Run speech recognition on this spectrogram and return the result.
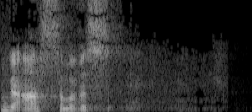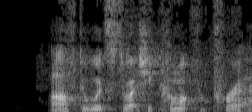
I'm going to ask some of us afterwards to actually come up for prayer.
